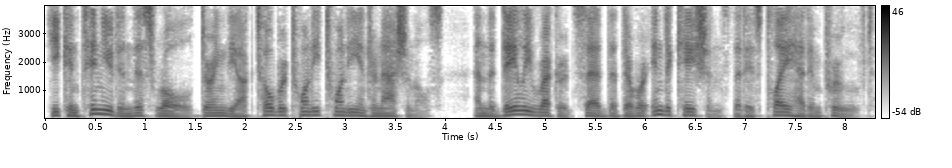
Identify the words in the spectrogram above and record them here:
He continued in this role during the October 2020 internationals, and the Daily Record said that there were indications that his play had improved.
